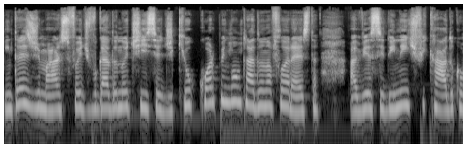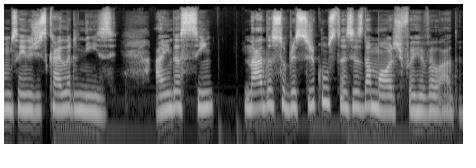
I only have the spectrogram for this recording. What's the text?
Em 13 de março foi divulgada a notícia de que o corpo encontrado na floresta havia sido identificado como sendo de Skylar Nise. Ainda assim, nada sobre as circunstâncias da morte foi revelado.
